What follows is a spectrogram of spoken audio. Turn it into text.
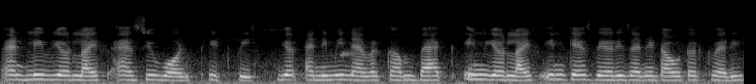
and live your life as you want it be your enemy never come back in your life in case there is any doubt or query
